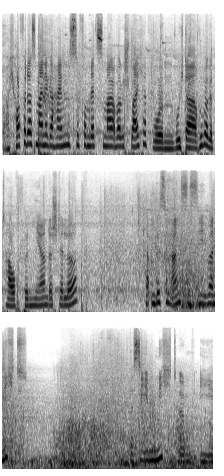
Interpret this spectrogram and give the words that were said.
Oh, ich hoffe, dass meine Geheimnisse vom letzten Mal aber gespeichert wurden, wo ich da rübergetaucht bin hier an der Stelle. Ich habe ein bisschen Angst, dass sie immer nicht... Dass sie eben nicht irgendwie...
